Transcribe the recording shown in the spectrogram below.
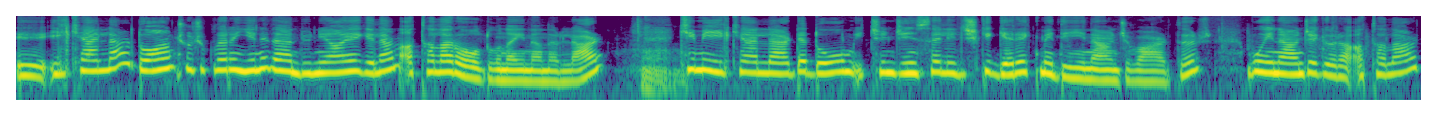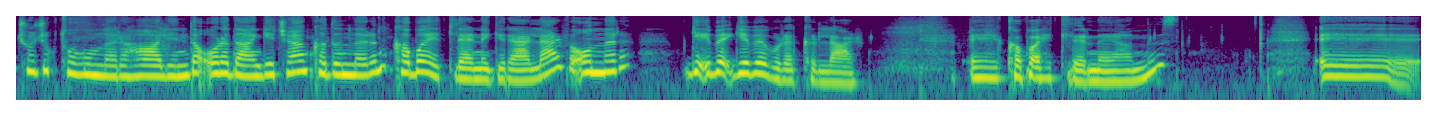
e, ilkeller doğan çocukların yeniden dünyaya gelen atalar olduğuna inanırlar. Hmm. Kimi ilkellerde doğum için cinsel ilişki gerekmediği inancı vardır. Bu inanca göre atalar çocuk tohumları halinde oradan geçen kadınların kaba etlerine girerler ve onları gebe, gebe bırakırlar. E, kaba etlerine yalnız. E,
